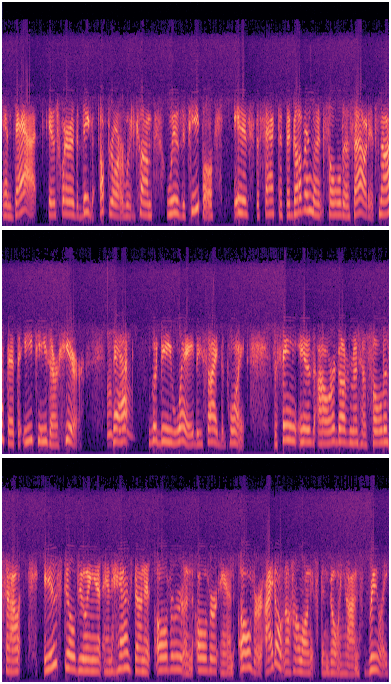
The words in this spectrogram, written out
And that is where the big uproar would come with the people is the fact that the government sold us out. It's not that the ETs are here. Mm-hmm. That would be way beside the point. The thing is, our government has sold us out, is still doing it, and has done it over and over and over. I don't know how long it's been going on, really,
